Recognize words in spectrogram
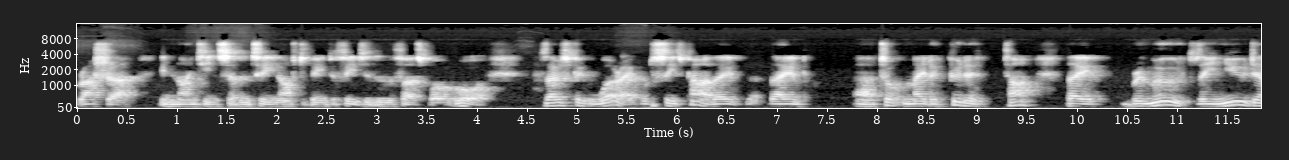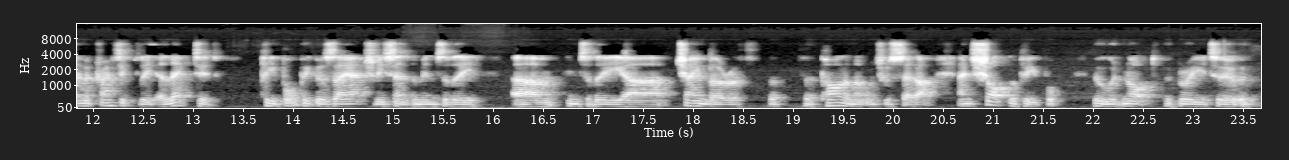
Russia in 1917, after being defeated in the First World War, those people were able to seize power. They they uh, took made a coup d'état. They removed the new democratically elected people because they actually sent them into the um, into the uh, chamber of the, the, parliament, which was set up, and shot the people who would not agree to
